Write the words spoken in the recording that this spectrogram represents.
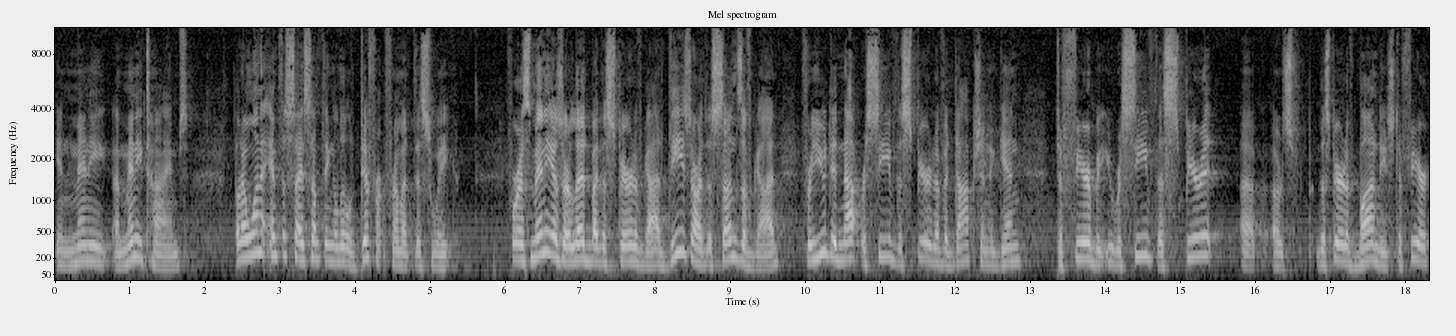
in many, uh, many times. But I want to emphasize something a little different from it this week. For as many as are led by the Spirit of God, these are the sons of God. For you did not receive the spirit of adoption again to fear, but you received the spirit, uh, or the spirit of bondage to fear,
